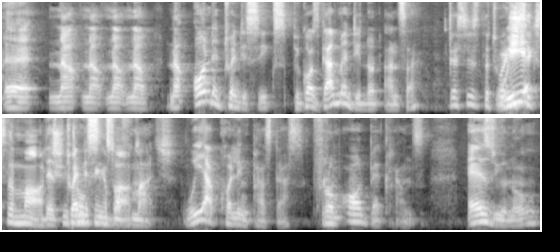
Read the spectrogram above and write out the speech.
uh, now, now, now, now, now, on the 26th, because government did not answer. This is the 26th we- 26th of March. The 26th of March. We are calling pastors from all backgrounds. As you know,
